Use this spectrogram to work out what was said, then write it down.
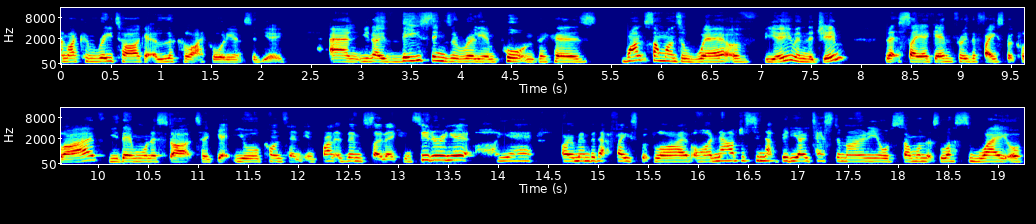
and I can retarget a lookalike audience of you. And, you know, these things are really important because once someone's aware of you in the gym, let's say again through the Facebook Live, you then want to start to get your content in front of them so they're considering it. Oh, yeah, I remember that Facebook Live. Oh, now I've just seen that video testimony or someone that's lost some weight or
